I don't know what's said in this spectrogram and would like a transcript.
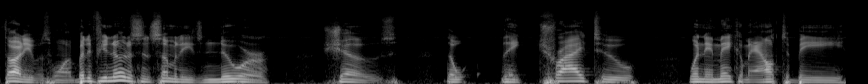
thought he was one. But if you notice in some of these newer shows, the they try to when they make them out to be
